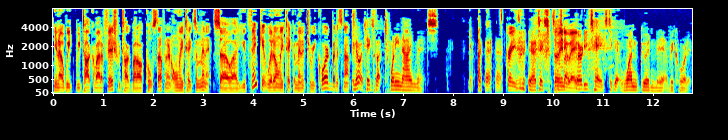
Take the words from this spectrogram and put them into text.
you know, we we talk about a fish, we talk about all cool stuff, and it only takes a minute. So uh, you'd think it would only take a minute to record, but it's not true. No, it takes about 29 minutes. it's crazy. Yeah, it takes, So anyway. 30 takes to get one good minute of recording.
